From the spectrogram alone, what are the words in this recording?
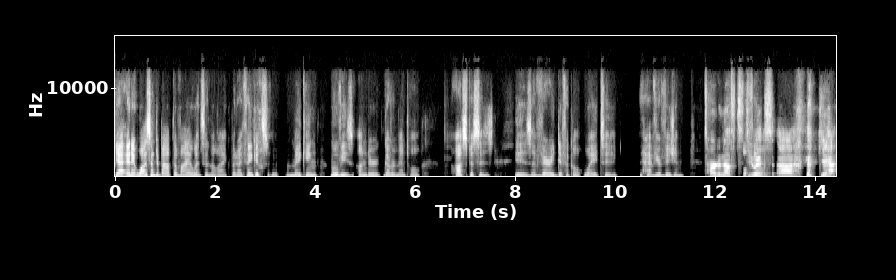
Yeah, and it wasn't about the violence and the like, but I think it's making movies under governmental auspices is a very difficult way to have your vision. It's hard enough to do it. Uh yeah.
